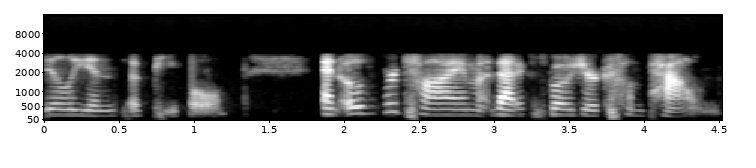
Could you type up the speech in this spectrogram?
billions, of people. And over time, that exposure compounds.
